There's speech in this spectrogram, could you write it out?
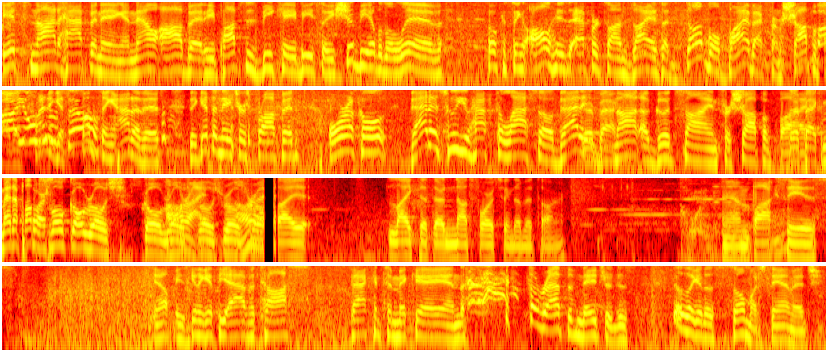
It's not happening. And now Abed, he pops his BKB, so he should be able to live. Focusing all his efforts on Zai as a double buyback from Shopify. They're trying ulted to get himself. something out of this. They get the Nature's Prophet. Oracle, that is who you have to lasso. That They're is back. not a good sign for Shopify. They're back. Meta pop smoke. Go Rosh. Go Rosh. right. Rosh. Rosh. All Rosh. I like that they're not forcing the mid tower. And Boxi is. Yep, he's gonna get the Avatos back into miCKe, and the Wrath of Nature just feels like it does so much damage.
